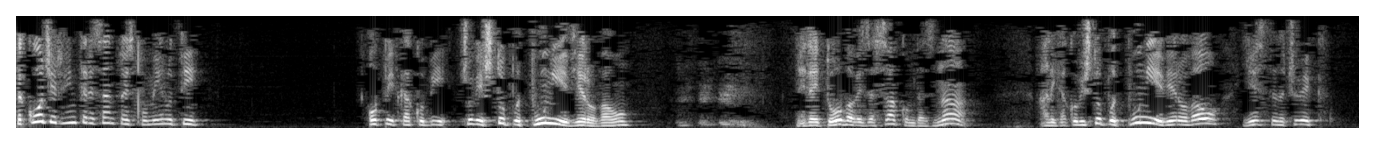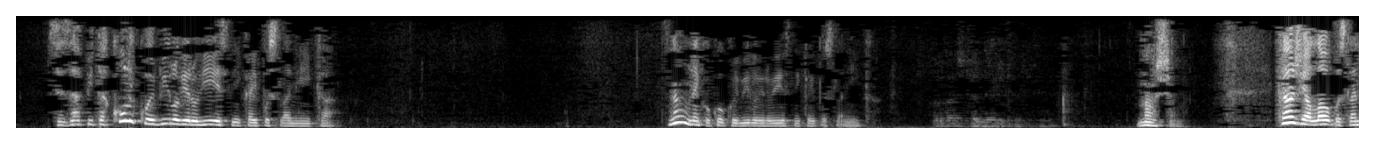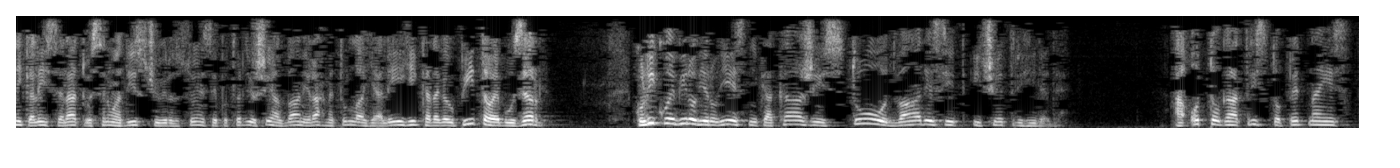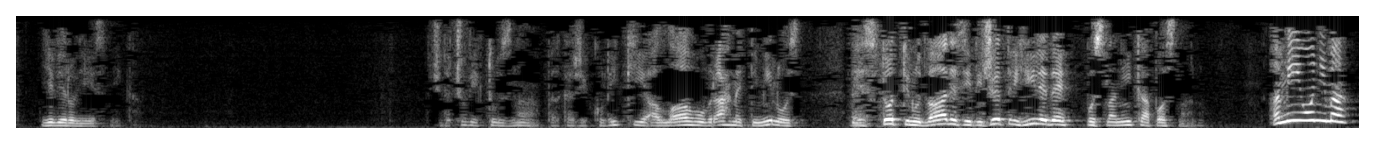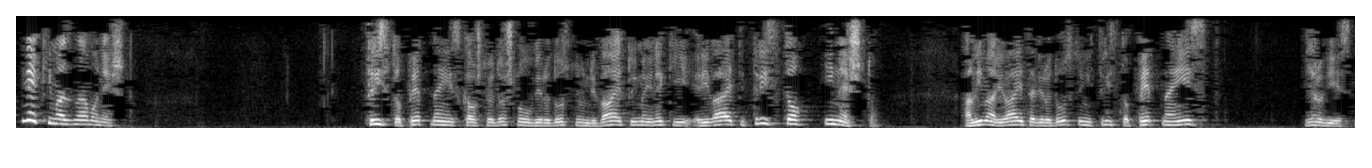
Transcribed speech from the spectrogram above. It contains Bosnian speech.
Također interesantno je spomenuti opet kako bi čovjek što potpunije vjerovao, ne da je to obaveza svakom da zna, ali kako bi što potpunije vjerovao, jeste da čovjek se zapita koliko je bilo vjerovjesnika i poslanika. Znam neko koliko je bilo vjerovjesnika i poslanika? Znači Mašam. Kaže Allah poslanik alaihi salatu wasalam i vjerodostojno se potvrdio Ših Albani rahmetullahi alihi kada ga je upitao Ebu Zer koliko je bilo vjerovjesnika kaže 124.000 a od toga 315 je vjerovjesnika. Znači da čovjek tu zna pa kaže koliki je Allahu rahmet i milost da je 124.000 poslanika poslano. A mi o njima nekima znamo nešto. 315, kao što je došlo u vjerodostojnom rivajetu, imaju neki rivajeti 300 i nešto. Ali ima rivajeta vjerodostojnih 315 vjerovjesni.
